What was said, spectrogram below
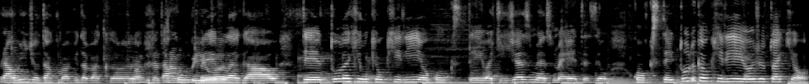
pra hoje eu estar com uma vida bacana, uma vida tá tranquila. com um emprego legal, ter tudo aquilo que eu queria, eu conquistei, eu atingi as minhas metas, eu conquistei tudo que eu queria e hoje eu tô aqui, ó,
